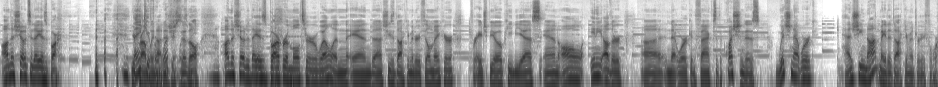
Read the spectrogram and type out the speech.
On the show today is Bar. You're Thank probably you not interested at all. On the show today is Barbara Multer Wellin, and uh, she's a documentary filmmaker for HBO, PBS, and all any other uh, network. In fact, the question is, which network has she not made a documentary for?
